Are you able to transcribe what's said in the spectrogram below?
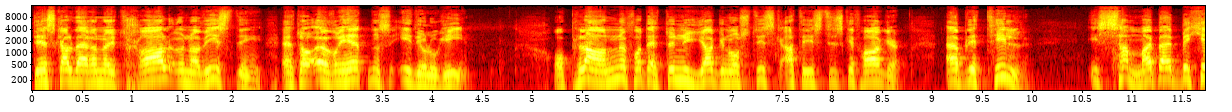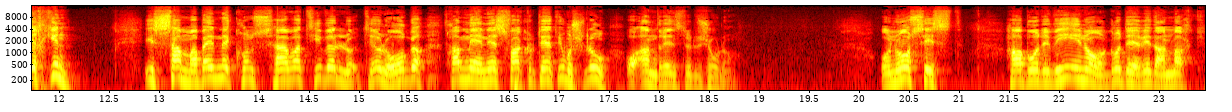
Det skal være nøytral undervisning etter øvrighetens ideologi og planene for dette nye agnostisk-ateistiske faget er blitt til i samarbeid med Kirken, i samarbeid med konservative teologer fra Menighetsfakultetet i Oslo og andre institusjoner. Og nå sist har både vi i Norge og dere i Danmark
